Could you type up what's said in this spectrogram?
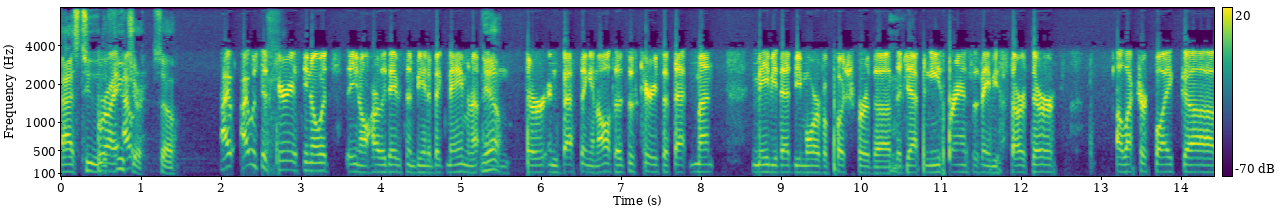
as to Right. the I- future. so I, I was just curious. You know, it's you know Harley Davidson being a big name, and, Yeah. and they're investing in Alta. It's just curious if that meant maybe that'd be more of a push for the the Japanese brands to maybe start their electric bike, uh,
